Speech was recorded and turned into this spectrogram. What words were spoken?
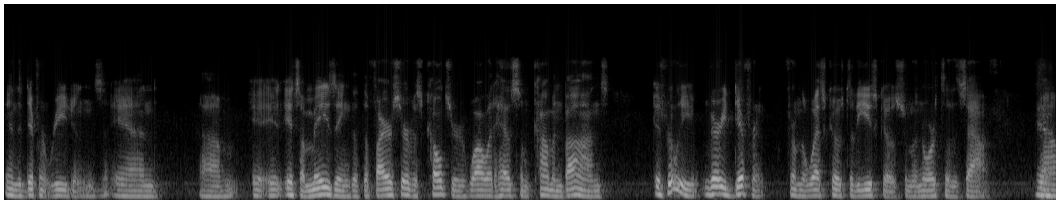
in the different regions and um, it, it's amazing that the fire service culture, while it has some common bonds, is really very different from the west coast to the east coast, from the north to the south. Yeah. Uh,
